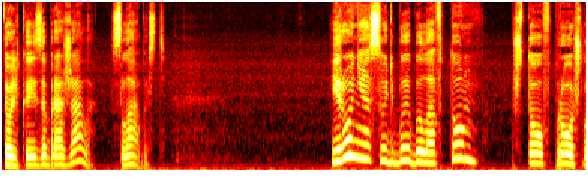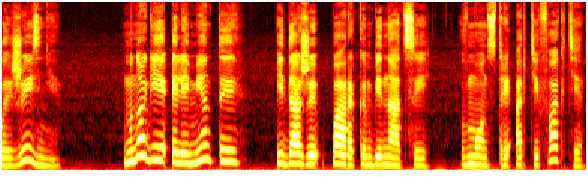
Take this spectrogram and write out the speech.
только изображала слабость. Ирония судьбы была в том, что в прошлой жизни многие элементы и даже пара комбинаций в монстре-артефакте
